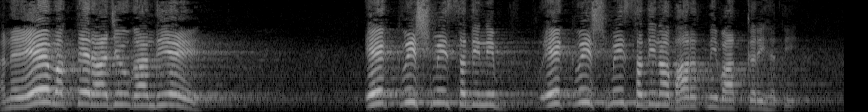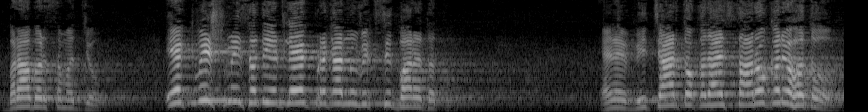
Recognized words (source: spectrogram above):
અને એ વખતે રાજીવ ગાંધીએ એકવીસમી સદીની, એકવીસમી સદીના ભારતની વાત કરી હતી. બરાબર સમજજો. એકવીસમી સદી એટલે એક પ્રકારનું વિકસિત ભારત હતું. એને વિચાર તો કદાચ સારો કર્યો હતો.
